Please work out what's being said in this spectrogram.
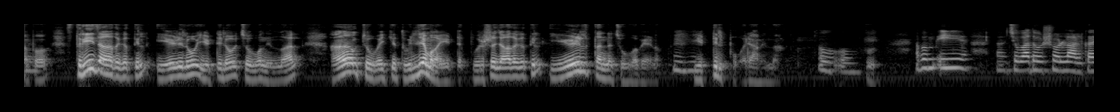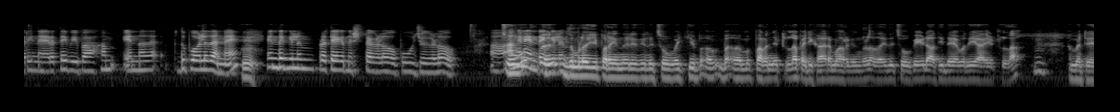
അപ്പോൾ സ്ത്രീ ജാതകത്തിൽ ഏഴിലോ എട്ടിലോ ചൊവ്വ നിന്നാൽ ആ ചൊവ്വയ്ക്ക് തുല്യമായിട്ട് പുരുഷ ജാതകത്തിൽ ഏഴിൽ തന്നെ ചൊവ്വ വേണം. എട്ടിൽ പോരാമെന്നാണ്. ഓ ഓ. അപ്പം ഈ ചൊവ്വാദോഷമുള്ള ആൾക്കാർ ഈ നേരത്തെ വിവാഹം എന്നതുപോലെ തന്നെ എന്തെങ്കിലും പ്രത്യേക നിഷ്ഠകളോ പൂജകളോ അങ്ങനെ എന്തെങ്കിലും? നമ്മൾ ഈ പറയുന്ന രീതിയിൽ ചൊവ്വയ്ക്ക് പറഞ്ഞിട്ടുള്ള പരിഹാര മാർഗങ്ങൾ അതായത് ചൊവ്വയുടെ അതിദേവതയായിട്ടുള്ള. മറ്റേ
